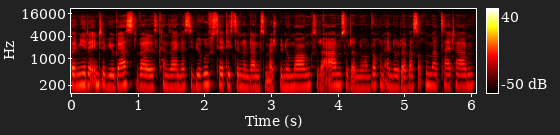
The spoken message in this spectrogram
bei mir der Interviewgast, weil es kann sein, dass die berufstätig sind und dann zum Beispiel nur morgens oder abends oder nur am Wochenende oder was auch immer Zeit haben.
